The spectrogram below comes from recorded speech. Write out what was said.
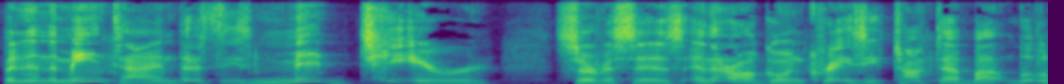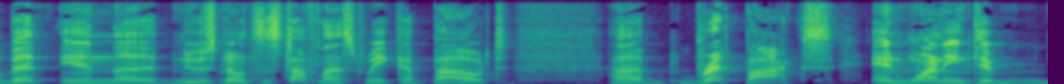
But in the meantime, there's these mid tier services, and they're all going crazy. Talked about a little bit in the news notes and stuff last week about uh, BritBox and wanting to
